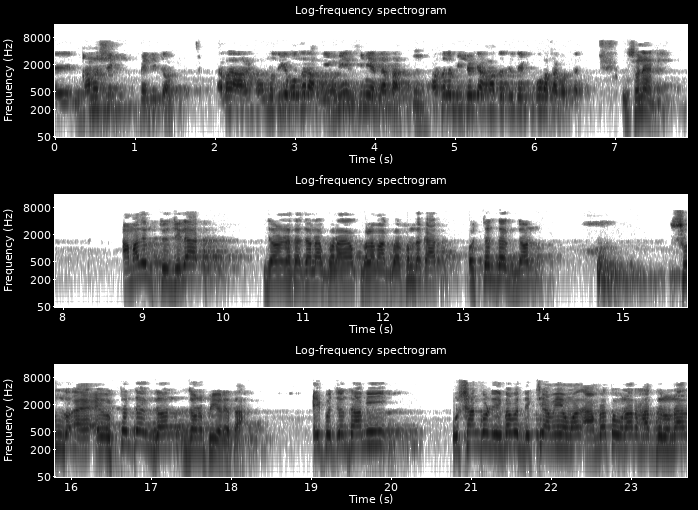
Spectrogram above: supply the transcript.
এই মানসিক ব্যতীত অন্যদিকে বলছেন আপনি উনি সিনিয়র নেতা। আসলে বিষয়টি আমাদের যদি একটু খোলাসা করতেন। শুনেন আমাদের উত্তর জেলার জননেতা জনাব গোলাম আকবর খন্দকার অত্যন্ত একজন সুন্দর অত্যন্ত একজন জনপ্রিয় নেতা। এই পর্যন্ত আমি সাংগঠনিকভাবে দেখছি আমি আমরা তো ওনার হাত ধরে ওনার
